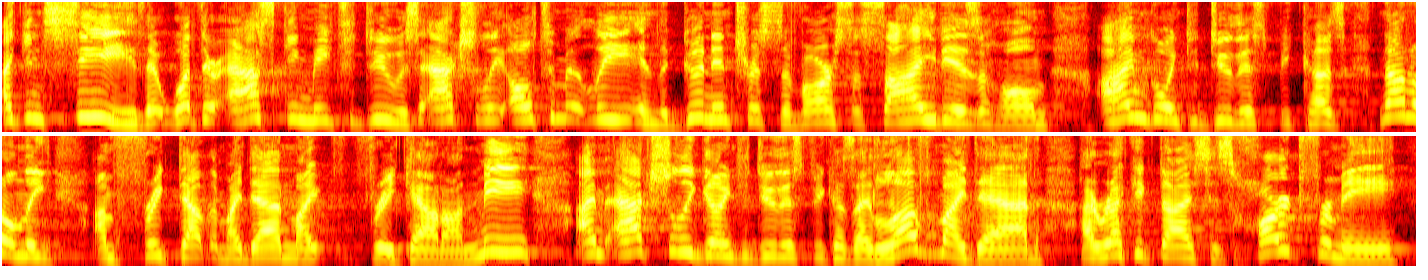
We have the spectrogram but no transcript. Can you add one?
I can see that what they're asking me to do is actually ultimately in the good interests of our society as a home. I'm going to do this because not only I'm freaked out that my dad might freak out on me, I'm actually going to do this because I love my dad. I recognize his heart for me.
